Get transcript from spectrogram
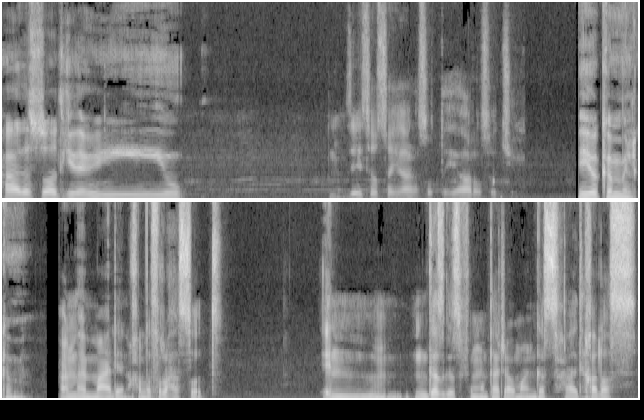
هذا الصوت كذا. إيوه. زي صوت سيارة صوت طيارة صوت شيء إيوه كمل كمل. المهم ما علينا خلص راح الصوت. إن نقصقص في مونتاج أو ما نقص هذه خلاص.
